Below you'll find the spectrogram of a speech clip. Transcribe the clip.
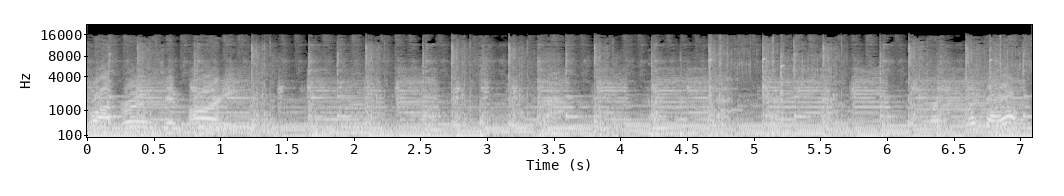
Swap rooms and party. What, what the hell?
